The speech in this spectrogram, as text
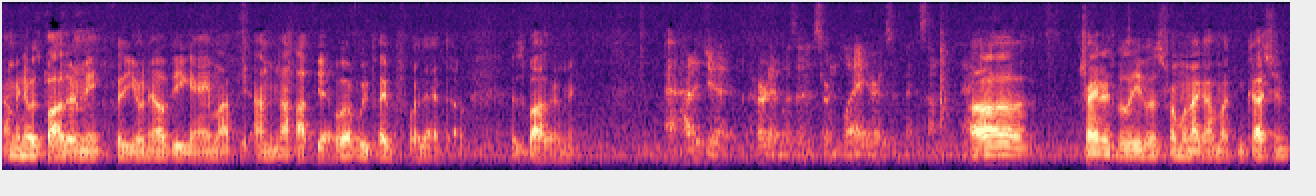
I mean, it was bothering me for the UNLV game. Lafayette, I'm not Lafayette. Whoever we played before that though, it was bothering me. Uh, How did you hurt it? Was it a certain play, or has it been something? Uh, trainers believe it was from when I got my concussion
